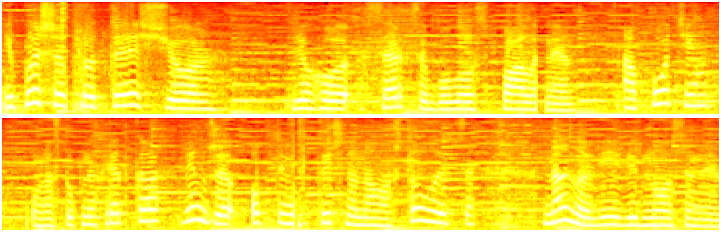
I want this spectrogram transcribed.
І пише про те, що його серце було спалене. А потім, у наступних рядках, він вже оптимістично налаштовується на нові відносини.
